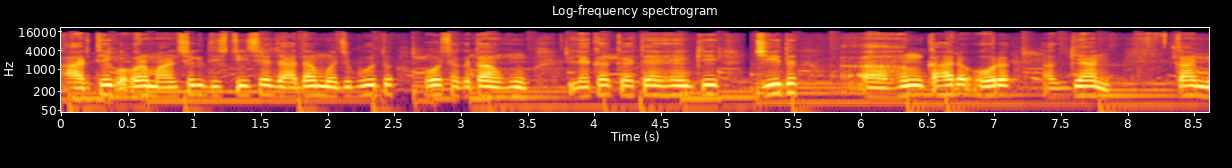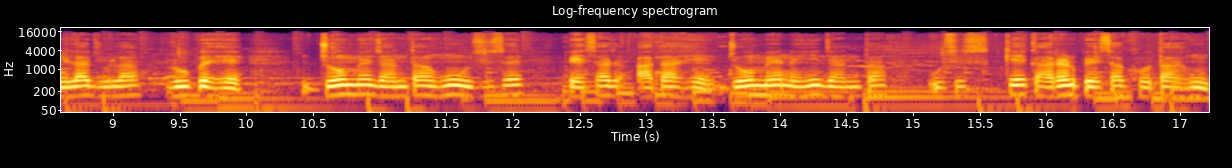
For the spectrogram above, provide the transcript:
आर्थिक और मानसिक दृष्टि से ज़्यादा मज़बूत हो सकता हूँ। लेखक कहते हैं कि जिद, अहंकार और अज्ञान का मिला जुला रूप है। जो मैं जानता हूँ, उससे पैसा आता है। जो मैं नहीं जानता, उसके कारण पैसा खोता हूँ।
